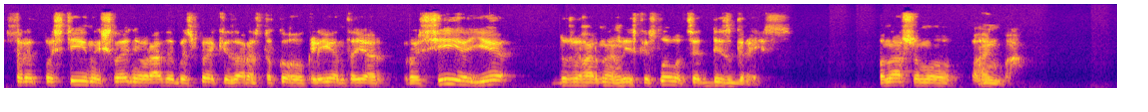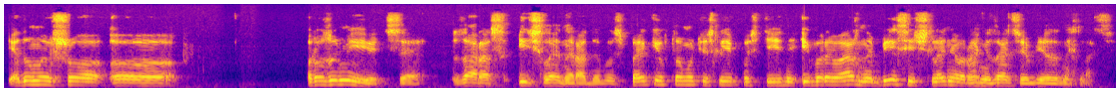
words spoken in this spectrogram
серед постійних членів Ради безпеки зараз такого клієнта, як Росія, є дуже гарне англійське слово це disgrace. По-нашому ганьба. Я думаю, що е, розуміють це зараз і члени Ради безпеки, в тому числі і постійні, і переважна більшість членів Організації Об'єднаних Націй.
